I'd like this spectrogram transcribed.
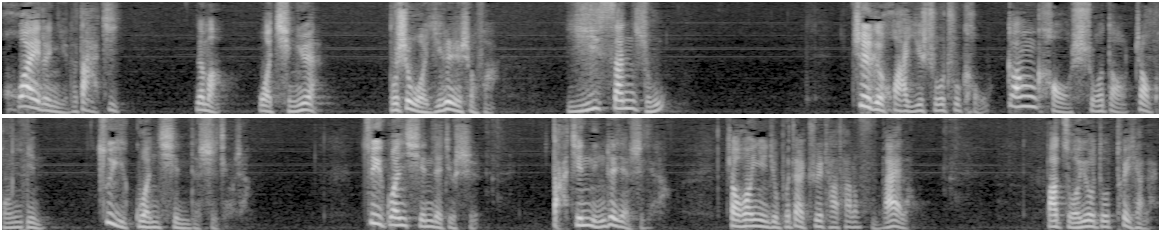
坏了你的大计，那么我情愿不是我一个人受罚，夷三族。这个话一说出口，刚好说到赵匡胤最关心的事情上，最关心的就是打金陵这件事情上，赵匡胤就不再追查他的腐败了，把左右都退下来，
